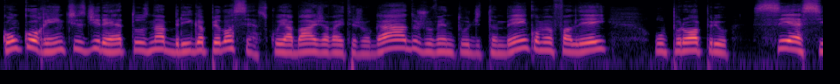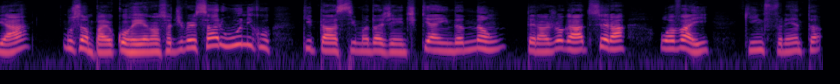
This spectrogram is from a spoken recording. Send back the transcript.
concorrentes diretos na briga pelo acesso. Cuiabá já vai ter jogado, Juventude também, como eu falei, o próprio CSA, o Sampaio Correia, nosso adversário, o único que está acima da gente que ainda não terá jogado será o Havaí, que enfrenta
